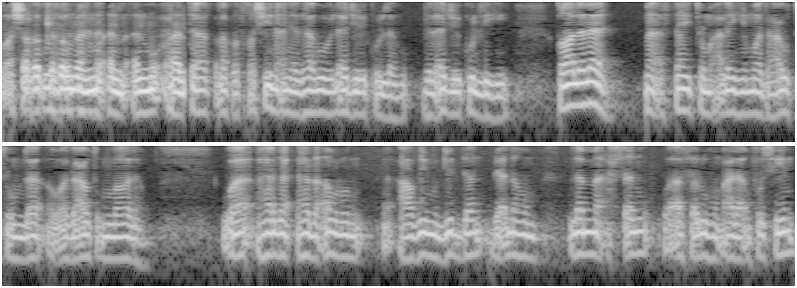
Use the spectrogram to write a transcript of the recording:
المؤنى وأشركونا لقد خشينا أن يذهبوا بالأجر كله بالأجر كله. قال لا ما أثنيتم عليهم ودعوتم, لا ودعوتم الله لهم. وهذا هذا أمر عظيم جدا بأنهم لما أحسنوا وآثروهم على أنفسهم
